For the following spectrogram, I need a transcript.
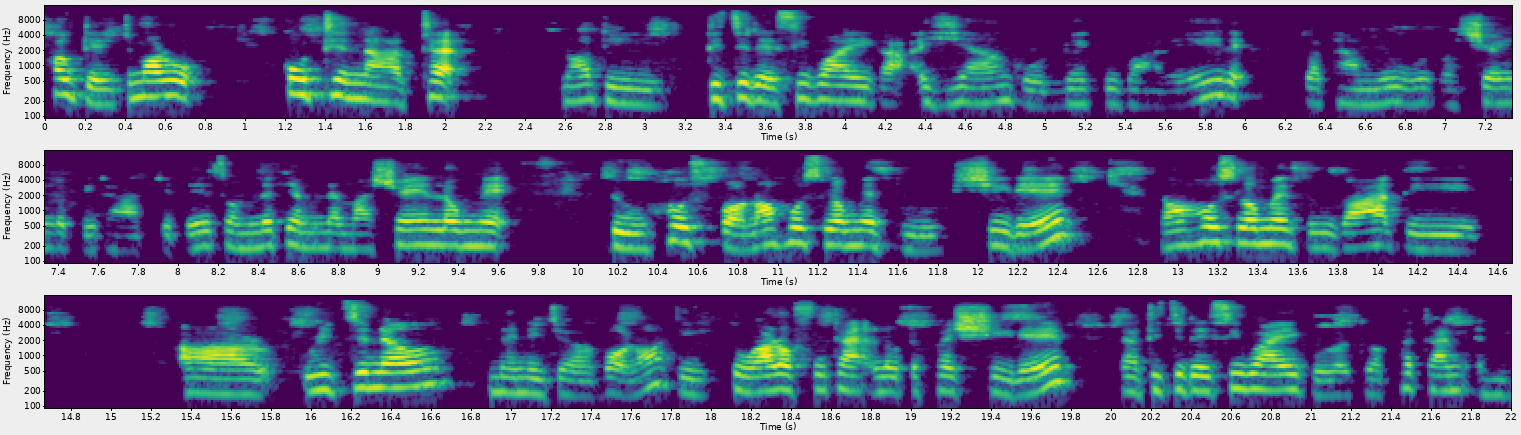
ဟုတ်တယ်ကျမတို့ကိုထင်တာထက်เนาะဒီ digital စီးပွားရေးကအရန်ကိုလွယ်ကူပါတယ်တဲ့တော်ထားမျိုးကို sharing လုပ်ပေးထားဖြစ်တယ်ဆိုတော့မနေ့ပြန်မနေ့မှာ sharing လုပ်မဲ့ သူ host ပေါ့နော် host လုပ်မဲ့သူရှိတယ်เนาะ host လုပ်မဲ့သူကဒီအာ regional manager ပေါ့နော်ဒီသူကတော့ full time အလုပ်တစ်ဖက်ရှိတယ်ဒါ digital စီးပွားရေးကိုတော့သူက part time အနေ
